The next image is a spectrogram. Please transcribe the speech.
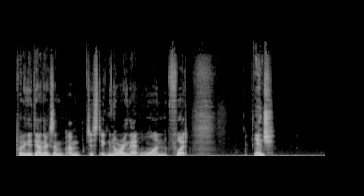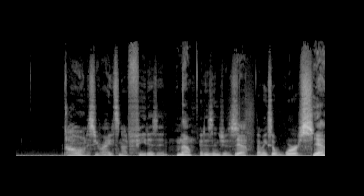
putting it down there because I'm I'm just ignoring that one foot. Inch. Oh, is you right? It's not feet, is it? No. It is inches. Yeah. That makes it worse. Yeah.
